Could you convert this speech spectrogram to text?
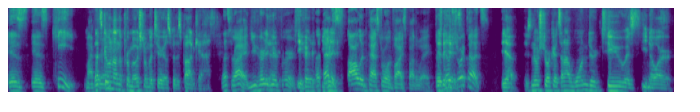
is is key my That's friend. going on the promotional materials for this podcast. That's right. You heard it here first. You heard it. That heard is it. solid pastoral advice, by the way. There's it no is. shortcuts. Yeah, there's no shortcuts. And I wonder too, as you know, our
